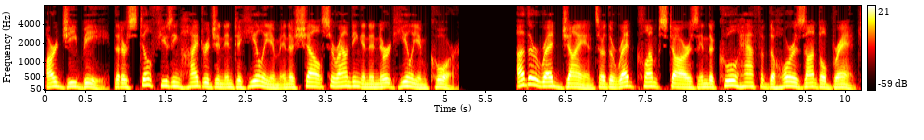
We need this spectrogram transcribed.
RGB that are still fusing hydrogen into helium in a shell surrounding an inert helium core. Other red giants are the red clump stars in the cool half of the horizontal branch,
